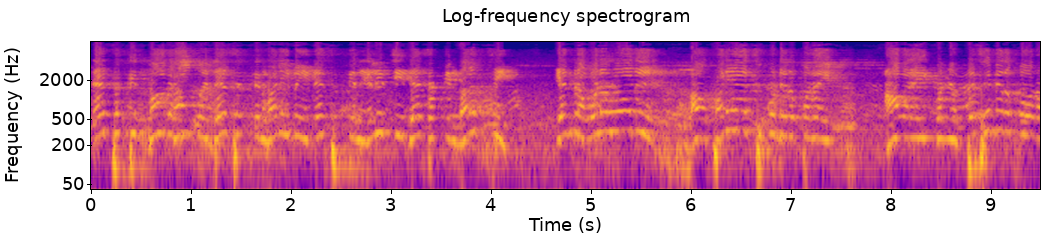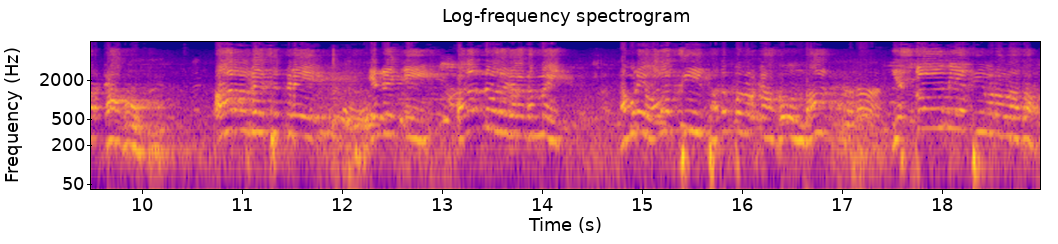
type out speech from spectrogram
தேசத்தின் பாதுகாப்பு தேசத்தின் வலிமை தேசத்தின் எழுச்சி தேசத்தின் வளர்ச்சி என்ற உணர்வோடு அவர் பணியாற்றிக் கொண்டிருப்பதை அவரை கொஞ்சம் திசைநிரப்புவதற்காகவும் பாரத தேசத்திலே இன்றைக்கு வளர்ந்து வருகிற நம்மை நம்முடைய வளர்ச்சியை தடுப்பதற்காகவும் தான் இஸ்லாமிய தீவிரவாதம்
